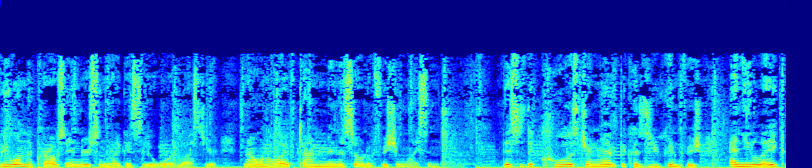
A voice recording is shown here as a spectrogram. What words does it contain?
We won the Kraus Anderson Legacy Award last year, and I won a lifetime Minnesota fishing license. This is the coolest tournament because you can fish any lake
